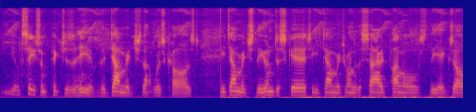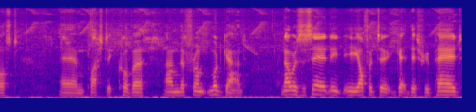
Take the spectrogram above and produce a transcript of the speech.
you'll see some pictures here of the damage that was caused. He damaged the underskirt he damaged one of the side panels the exhaust um, plastic cover and the front mudguard. Now as I said he, he offered to get this repaired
